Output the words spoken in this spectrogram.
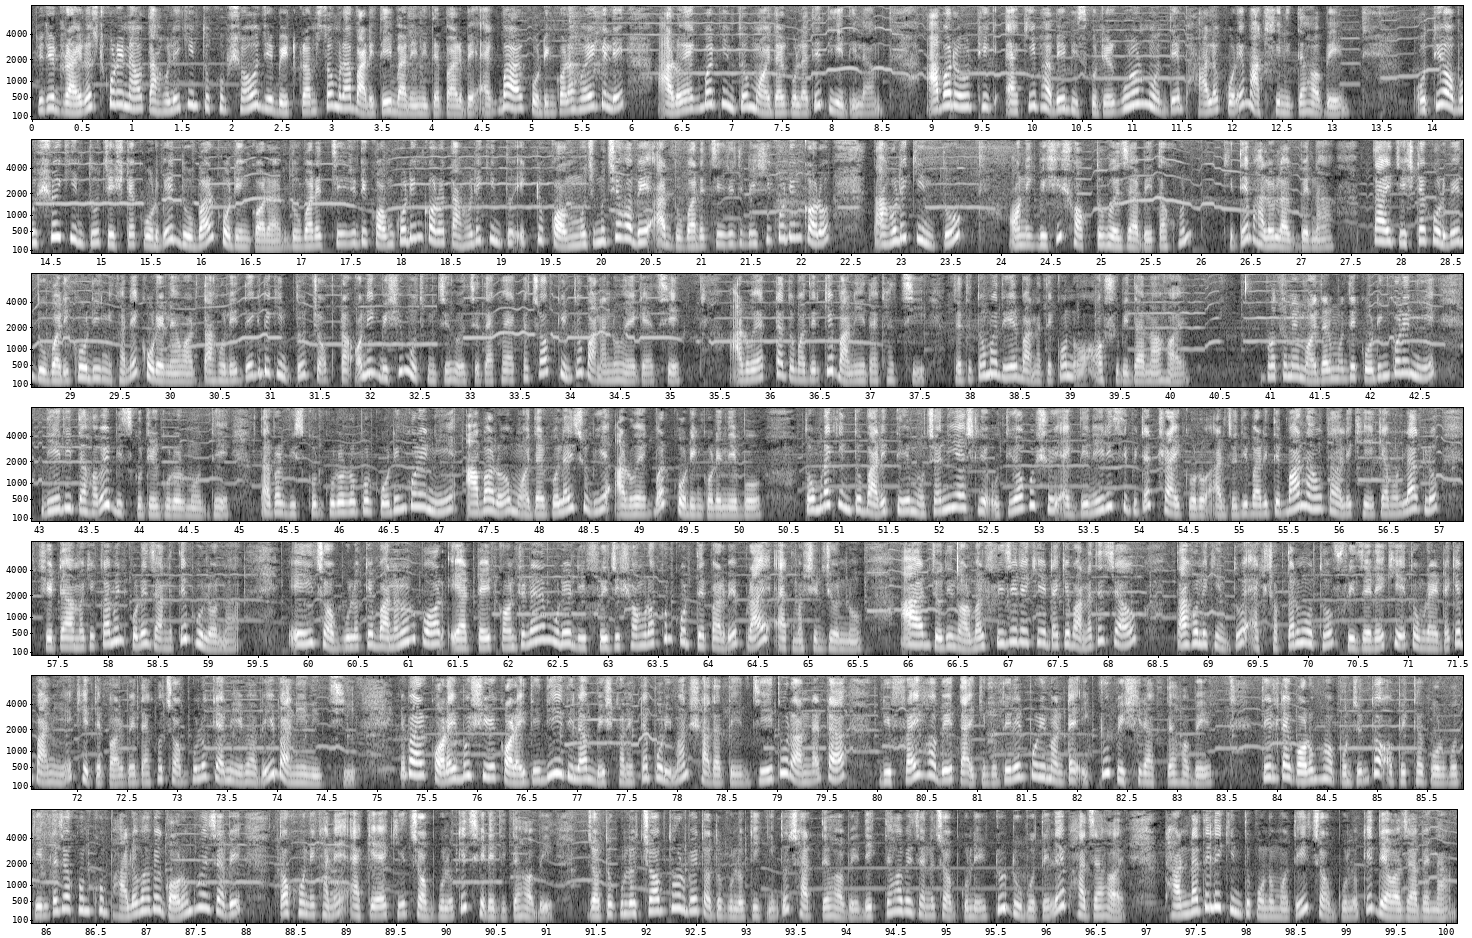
যদি ড্রাই রোস্ট করে নাও, তাহলে কিন্তু খুব সহজে বেড ক্রামস তোমরা বাড়িতেই বানিয়ে নিতে পারবে। একবার কোটিং করা হয়ে গেলে আরও একবার কিন্তু ময়দার গোলাতে দিয়ে দিলাম। আবারও ঠিক একইভাবে বিস্কুটের গুঁড়োর মধ্যে ভালো করে মাখিয়ে নিতে হবে। অতি অবশ্যই কিন্তু চেষ্টা করবে দুবার কোডিং করার। দুবারের চেয়ে যদি কম কোডিং করো, তাহলে কিন্তু একটু কম মুচমুচে হবে। আর দুবারের চেয়ে যদি বেশি কোডিং করো, তাহলে কিন্তু অনেক বেশি শক্ত হয়ে যাবে। তখন খেতে ভালো লাগবে না। তাই চেষ্টা করবে দুবারই কোডিং এখানে করে নেওয়ার। তাহলে দেখবে কিন্তু চপটা অনেক বেশি মুচমুচে হয়েছে। দেখো, একটা চপ কিন্তু বানানো হয়ে গেছে। আরও একটা তোমাদেরকে বানিয়ে দেখাচ্ছি, যাতে তোমাদের বানাতে কোনো অসুবিধা না হয়। প্রথমে ময়দার মধ্যে কোডিং করে নিয়ে, দিয়ে দিতে হবে বিস্কুটের গুঁড়োর মধ্যে। তারপর বিস্কুট গুঁড়োর ওপর কোডিং করে নিয়ে, আবারও ময়দার গোলায় চুবিয়ে আরও একবার কোডিং করে নেব। তোমরা কিন্তু বাড়িতে মোচা নিয়ে আসলে অতি অবশ্যই একদিন এই রেসিপিটা ট্রাই করো। আর যদি বাড়িতে বানাও, তাহলে খেয়ে কেমন লাগল সেটা আমাকে কমেন্ট করে জানাতে ভুলো না। এই চপগুলোকে বানানোর পর এয়ারটাইট কন্টেনারে মুড়ে ডিপ ফ্রিজে সংরক্ষণ করতে পারবে প্রায় এক মাসের জন্য। আর যদি নর্মাল ফ্রিজে রেখে এটাকে বানাতে চাও তাহলে কিন্তু এক সপ্তাহের মতো ফ্রিজে রেখে তোমরা এটাকে বানিয়ে খেতে পারবে। দেখো চপগুলোকে আমি এভাবেই বানিয়ে নিচ্ছি। এবার কড়াই বসিয়ে কড়াইতে দিয়ে দিলাম বেশ খানিকটা পরিমাণ সাদা তেল। যেহেতু রান্নাটা ডিপ ফ্রাই হবে, তাই কিন্তু তেলের পরিমাণটা একটু বেশি রাখতে হবে। তেলটা গরম হওয়া পর্যন্ত অপেক্ষা করব। তেলটা যখন খুব ভালোভাবে গরম হয়ে যাবে, তখন এখানে একে একে চপগুলোকে ছেড়ে দিতে হবে। যতগুলো চপ ধরবে, ততগুলোকে কিন্তু ছাড়তে হবে। দেখতে হবে যেন চপগুলো একটু ডুবো তেলে ভাজা হয়। ঠান্ডা তেলে কিন্তু কোনো মতেই চপগুলোকে দেওয়া যাবে না।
